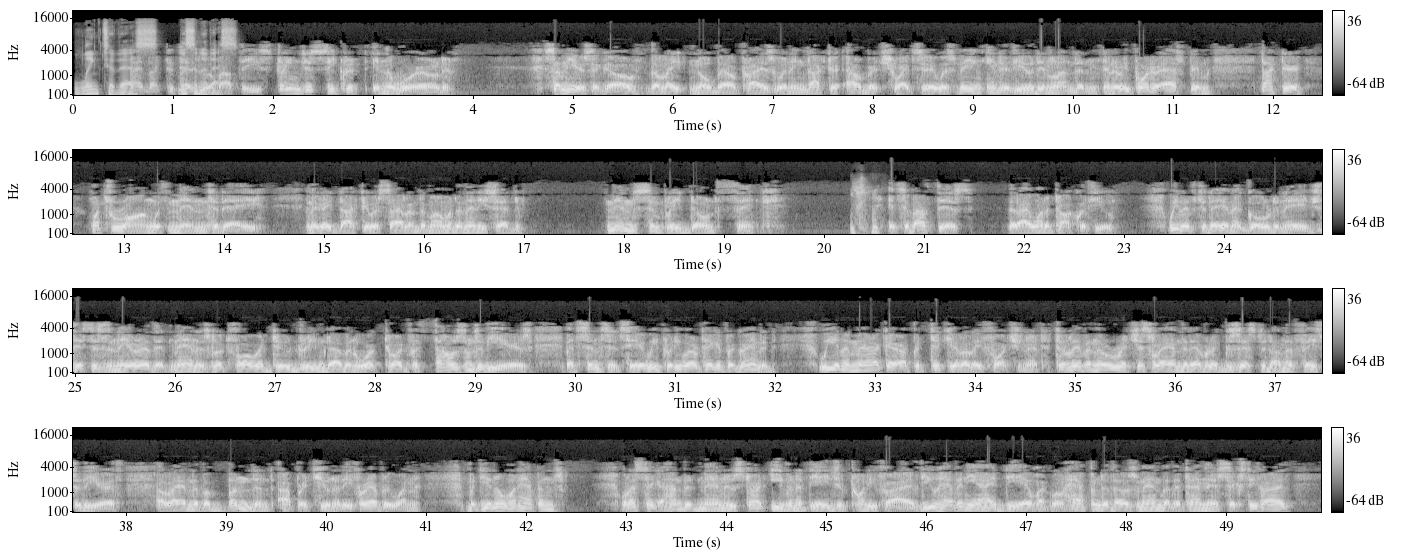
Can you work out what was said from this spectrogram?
link to this. I'd like to Listen tell to you this. about the strangest secret in the world. Some years ago, the late Nobel Prize winning Dr. Albert Schweitzer was being interviewed in London, and a reporter asked him, Doctor, what's wrong with men today? And the great doctor was silent a moment, and then he said, Men simply don't think. it's about this that I want to talk with you. We live today in a golden age. This is an era that man has looked forward to, dreamed of, and worked toward for thousands of years. But since it's here, we pretty well take it for granted. We in America are particularly fortunate to live in the richest land that ever existed on the face of the earth, a land of abundant opportunity for everyone. But do you know what happens? Well, let's take a hundred men who start even at the age of 25. Do you have any idea what will happen to those men by the time they're 65?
